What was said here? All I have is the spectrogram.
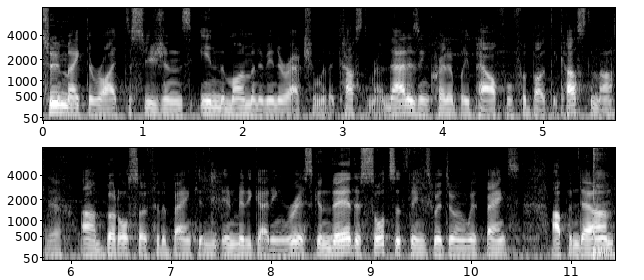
to make the right decisions in the moment of interaction with the customer. And that is incredibly powerful for both the customer, um, but also for the bank in, in mitigating risk. And they're the sorts of things we're doing with banks up and down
